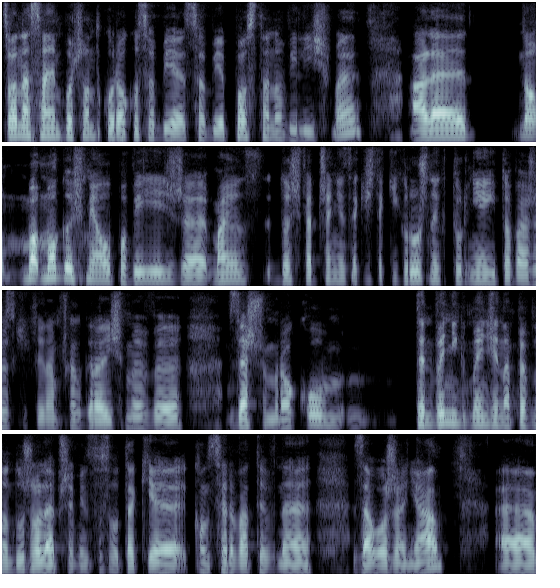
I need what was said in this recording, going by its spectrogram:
co na samym początku roku sobie, sobie postanowiliśmy, ale no, mo mogę śmiało powiedzieć, że mając doświadczenie z jakichś takich różnych turniejów towarzyskich, które na przykład graliśmy w, w zeszłym roku, ten wynik będzie na pewno dużo lepszy, więc to są takie konserwatywne założenia. E,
